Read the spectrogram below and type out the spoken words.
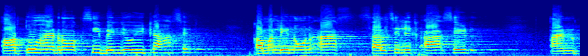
orthohydroxybenzoic acid commonly known as salicylic acid and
